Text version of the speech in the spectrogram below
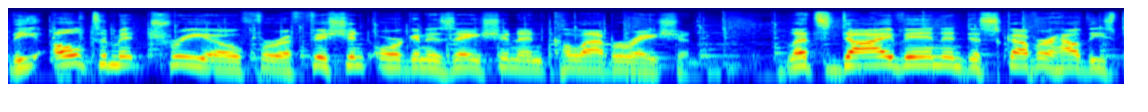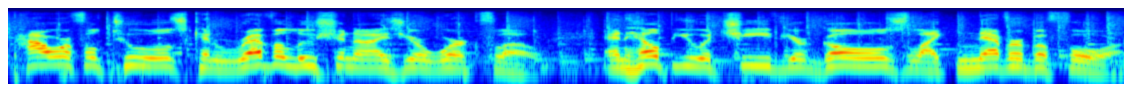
the ultimate trio for efficient organization and collaboration. Let's dive in and discover how these powerful tools can revolutionize your workflow and help you achieve your goals like never before.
